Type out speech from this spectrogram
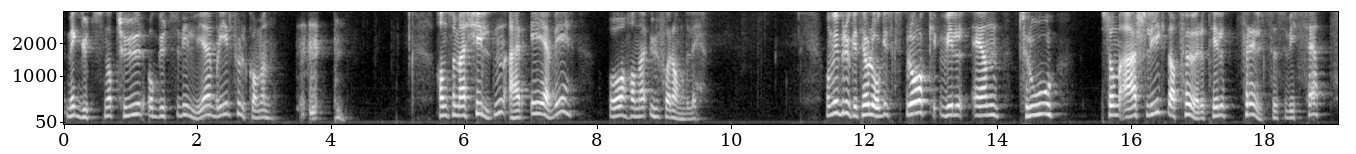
med Guds natur og Guds vilje, blir fullkommen. Han som er kilden, er evig, og han er uforanderlig. Om vi bruker teologisk språk, vil en tro som er slik, da føre til frelsesvisshet.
